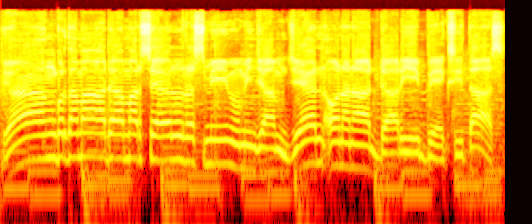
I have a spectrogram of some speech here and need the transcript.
Yang pertama ada Marcel resmi meminjam Jen Onana dari Bexitas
